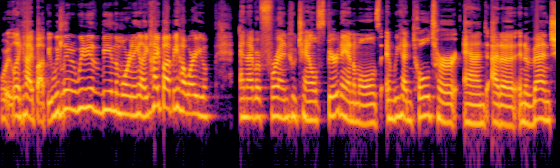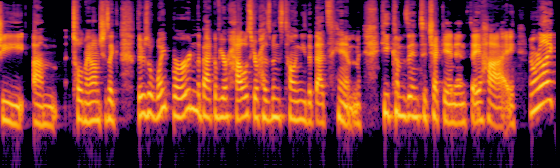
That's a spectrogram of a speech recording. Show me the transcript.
We're like, "Hi, Poppy." We literally we'd be in the morning, like, "Hi, Poppy, how are you?" And I have a friend who channels spirit animals, and we hadn't told her. And at a, an event, she um, told my mom, she's like, "There's a white bird in the back of your house. Your husband's telling me that that's him. He comes in to check in and say hi." And we're like,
